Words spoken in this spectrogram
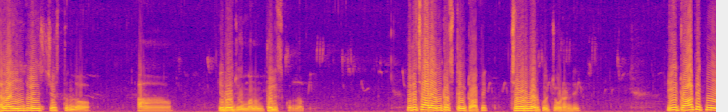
ఎలా ఇన్ఫ్లుయెన్స్ చేస్తుందో ఈరోజు మనం తెలుసుకుందాం. ఇది చాలా ఇంట్రెస్టింగ్ టాపిక్ చివరి వరకు చూడండి. ఈ టాపిక్ని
